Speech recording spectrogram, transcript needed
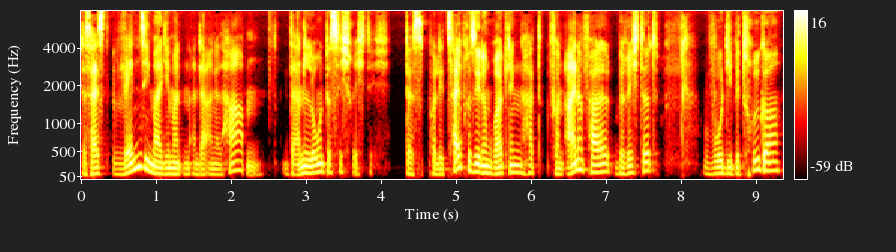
Das heißt, wenn Sie mal jemanden an der Angel haben, dann lohnt es sich richtig. Das Polizeipräsidium Reutlingen hat von einem Fall berichtet, wo die Betrüger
